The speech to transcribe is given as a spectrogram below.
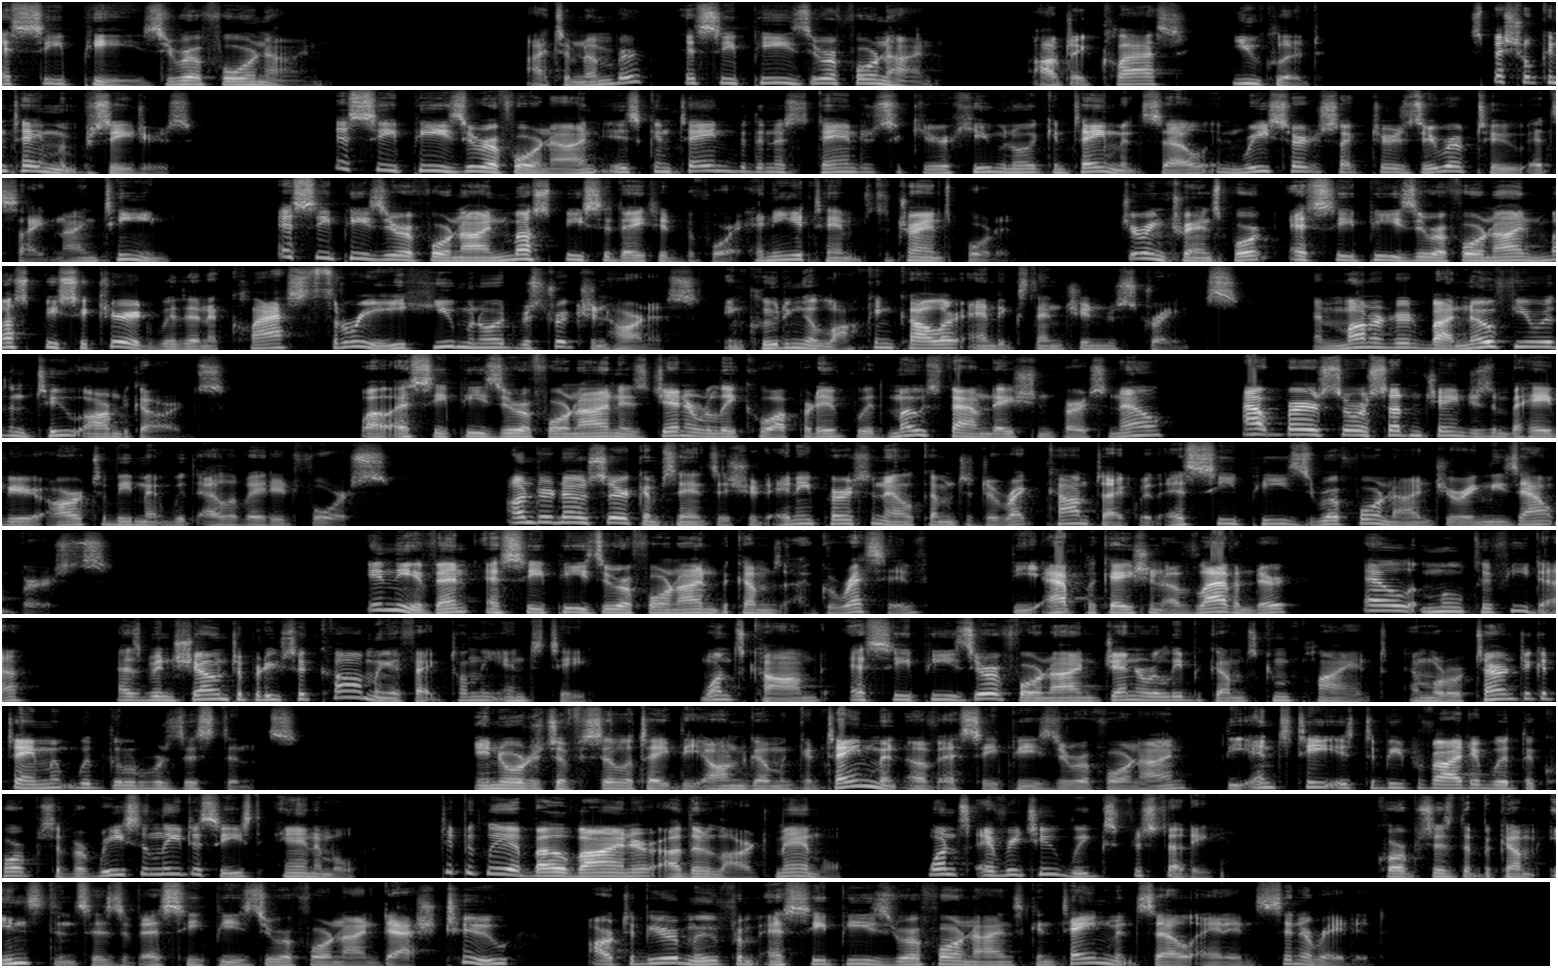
SCP 049. Item number SCP 049. Object Class Euclid. Special Containment Procedures SCP 049 is contained within a standard secure humanoid containment cell in Research Sector 02 at Site 19. SCP 049 must be sedated before any attempts to transport it. During transport, SCP 049 must be secured within a Class 3 humanoid restriction harness, including a locking collar and extension restraints, and monitored by no fewer than two armed guards. While SCP 049 is generally cooperative with most Foundation personnel, outbursts or sudden changes in behavior are to be met with elevated force. Under no circumstances should any personnel come into direct contact with SCP 049 during these outbursts. In the event SCP 049 becomes aggressive, the application of lavender, L. multifida, has been shown to produce a calming effect on the entity. Once calmed, SCP 049 generally becomes compliant and will return to containment with little resistance. In order to facilitate the ongoing containment of SCP 049, the entity is to be provided with the corpse of a recently deceased animal, typically a bovine or other large mammal, once every two weeks for study. Corpses that become instances of SCP 049 2 are to be removed from SCP 049's containment cell and incinerated.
